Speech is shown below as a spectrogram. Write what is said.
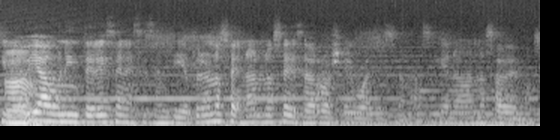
Si no Ah. había un interés en ese sentido, pero no sé, no, no se desarrolla igual eso, ¿no? así que no, no sabemos.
